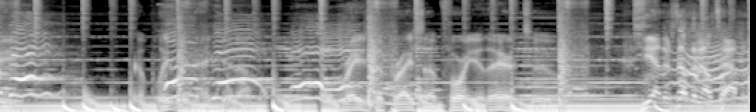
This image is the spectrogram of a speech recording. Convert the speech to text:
be completely naked, I'll raise the price up for you there, too. Yeah, there's nothing else happening.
